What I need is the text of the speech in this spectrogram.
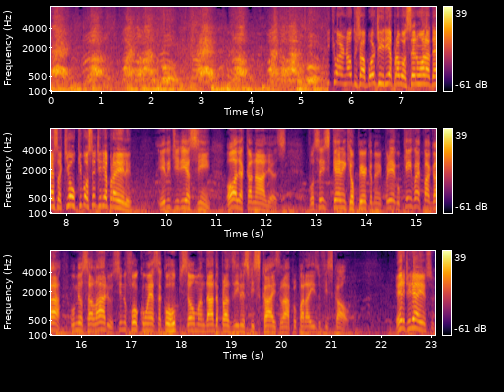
Ei, Globo, vai tomar no cu! Ei, Globo, vai tomar no cu! O que, que o Arnaldo Jabor diria pra você numa hora dessa aqui, ou o que você diria pra ele? Ele diria assim, olha canalhas, vocês querem que eu perca meu emprego? Quem vai pagar o meu salário se não for com essa corrupção mandada para as ilhas fiscais lá, para o paraíso fiscal? Ele diria isso.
